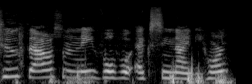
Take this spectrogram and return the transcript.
2008 Volvo XC90 horn.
